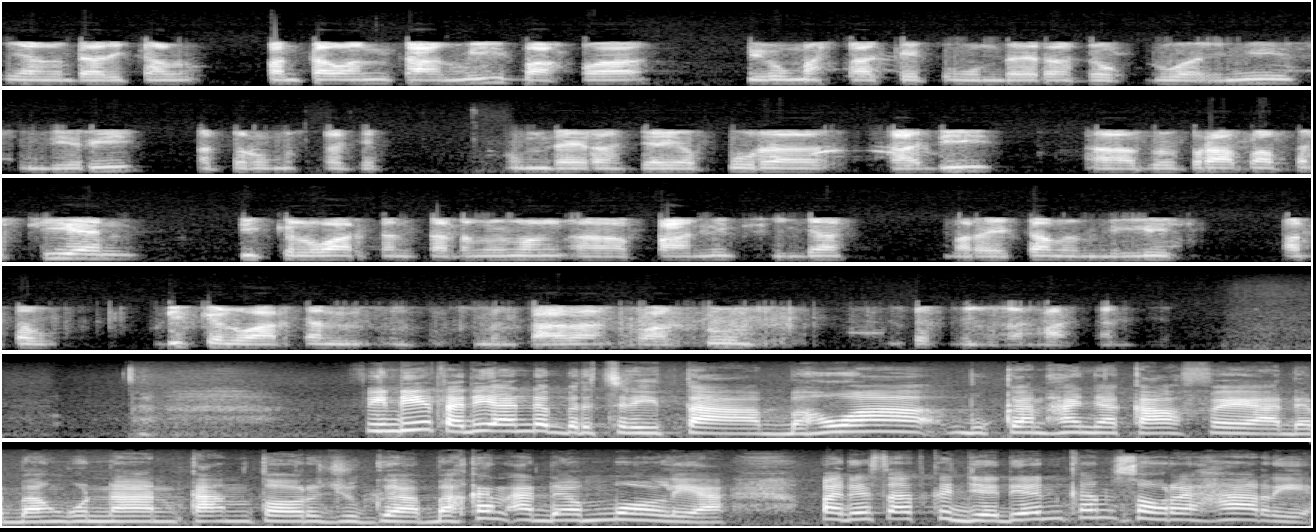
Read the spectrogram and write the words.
yang dari pantauan kami bahwa di Rumah Sakit Umum Daerah Dok 2 ini sendiri atau Rumah Sakit Umum Daerah Jayapura tadi uh, beberapa pasien dikeluarkan karena memang uh, panik sehingga mereka memilih atau dikeluarkan untuk sementara waktu untuk menyelamatkan diri. Vindi, tadi Anda bercerita bahwa bukan hanya kafe, ada bangunan kantor juga, bahkan ada mall ya. Pada saat kejadian kan sore hari,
